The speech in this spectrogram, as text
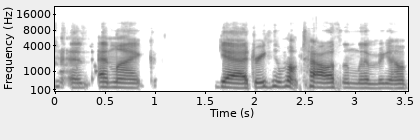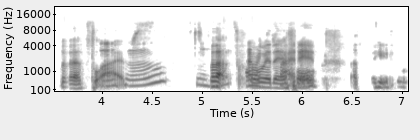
content and like yeah, drinking mocktails and living our best lives. Mhm, mhm. That's I'm what we're there for. That's what we're here for.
